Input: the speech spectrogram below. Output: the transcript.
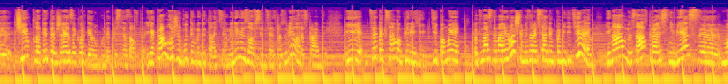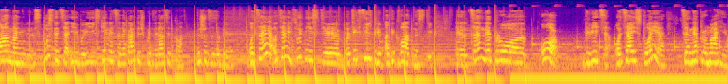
е, чим платити вже за квартиру буде післязавтра? Яка може бути медитація? Мені не зовсім це зрозуміло насправді. І це так само перегіб. Типа, ми от у нас немає грошей, ми зараз сядемо помедитуємо, і нам завтра з небес е, манна спуститься і, і скинеться на карточку 12к. Ну що це за бред? Оце, оце відсутність е, оцих фільтрів адекватності. Е, Це не про о, дивіться, оця історія це не про магію,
